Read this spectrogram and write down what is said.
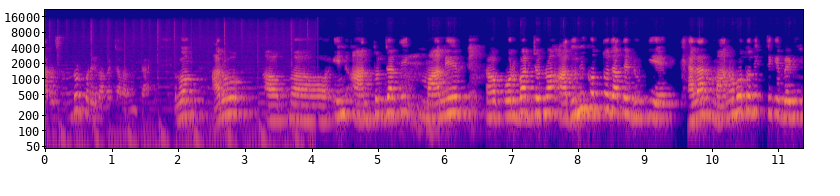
আরও সুন্দর করে এভাবে চালানো যায় এবং আরও আহ, আহ, ইন- আন্তর্জাতিক মানের করবার জন্য আধুনিকত্ব যাতে ঢুকিয়ে খেলার মানবত দিক থেকে বেরিয়ে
